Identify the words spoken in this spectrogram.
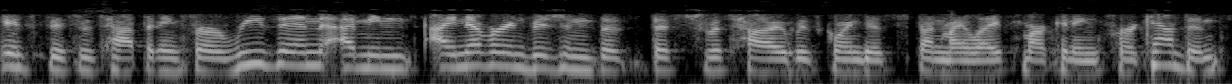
if this is happening for a reason. I mean, I never envisioned that this was how I was going to spend my life marketing for accountants.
